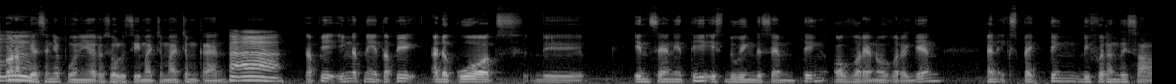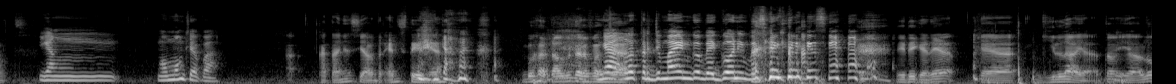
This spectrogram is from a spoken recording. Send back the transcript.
Orang biasanya punya resolusi macem-macem kan. Ah, Tapi inget nih, tapi ada quotes di insanity is doing the same thing over and over again and expecting different results. yang ngomong siapa Katanya si Albert Einstein ya. gue gak bener apa Enggak, lo terjemahin gue bego nih bahasa Inggrisnya. Jadi katanya kayak gila ya atau ya lu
